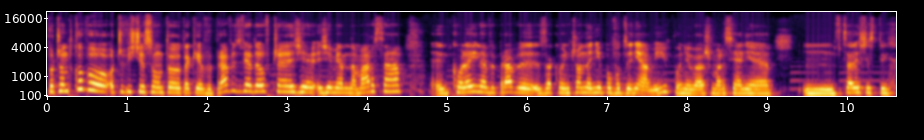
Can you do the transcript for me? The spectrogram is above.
początkowo oczywiście są to takie wyprawy zwiadowcze Ziemian na Marsa. E, kolejne wyprawy zakończone niepowodzeniami, ponieważ Marsjanie mm, wcale się z tych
